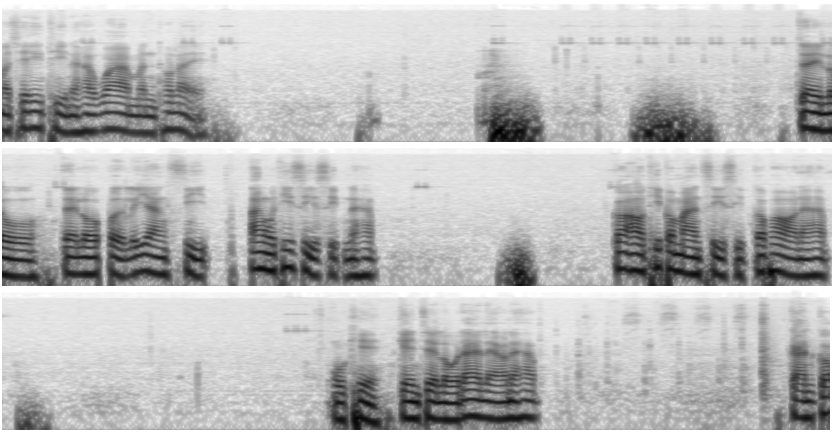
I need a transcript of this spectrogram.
มาเช็คอีกทีนะครับว่ามันเท่าไหร่ไจโลไจโลเปิดหรือยังสี่ตั้งไว้ที่สี่สิบนะครับ ก็เอาที่ประมาณสี่สิบก็พอนะครับ โอเค เกณฑ์ไจโลได้แล้วนะครับ การก็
